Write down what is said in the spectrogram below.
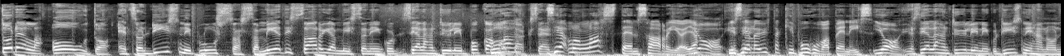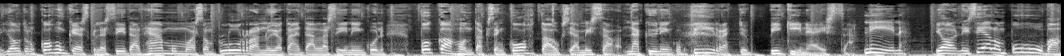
todella outo, että se on Disney Plusassa. Mieti sarja, missä niinku, siellähän tyyliin Pocahontaksen... La- siellä on lasten sarjoja. Joo, ja, ja siellä on yhtäkkiä puhuva penis. Joo, ja siellähän tyyliin niin kuin Disneyhän on joutunut kohun keskelle siitä, että hän muun muassa on plurrannut jotain tällaisia niin kuin Pocahontaksen kohtauksia, missä näkyy niin kuin piirretty pikineissä. Niin. Joo, niin siellä on puhuva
